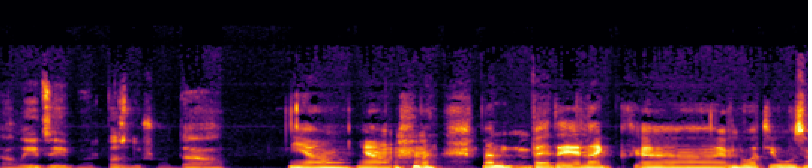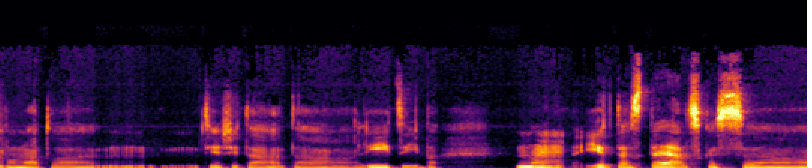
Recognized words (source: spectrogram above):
tā līdzība ar pazudušo dēlu. Jā, jā. Man, man pēdējā laikā ļoti uzrunā to tieši tā, tā līdzība. Nu, ir tas dēls, kas uh,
